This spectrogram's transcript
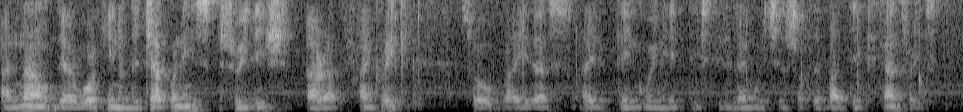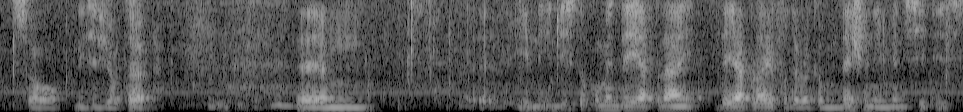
And now they are working on the Japanese, Swedish, Arab, and Greek. So by this, I think we need these three languages of the Baltic countries. So this is your turn. Um, in, in this document, they apply they apply for the recommendation in many cities,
